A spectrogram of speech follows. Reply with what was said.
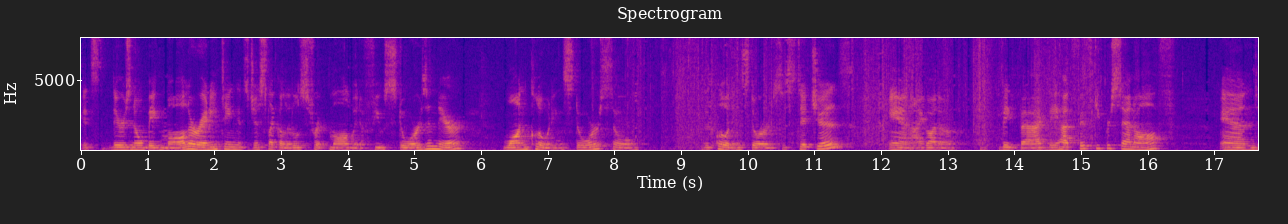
it's there's no big mall or anything. It's just like a little strip mall with a few stores in there one clothing store. So the clothing store Stitches and I got a big bag. They had 50% off and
